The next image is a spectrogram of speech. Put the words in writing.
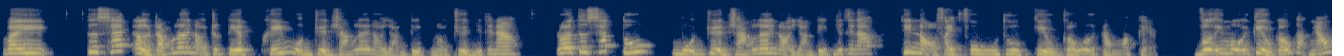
Vậy tư xét ở trong lời nói trực tiếp, khi muốn chuyển sang lời nói gián tiếp, nó chuyển như thế nào? Rồi tư xét tú muốn chuyển sang lời nói gián tiếp như thế nào? Thì nó phải phụ thuộc kiểu cấu ở trong ngoặc kẹp. Với mỗi kiểu cấu khác nhau,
